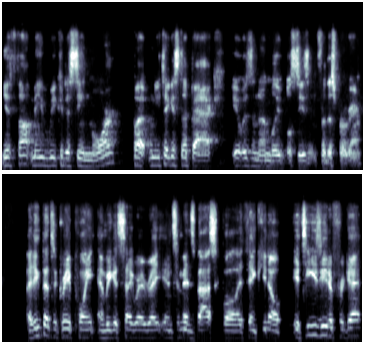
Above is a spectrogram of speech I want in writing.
you thought maybe we could have seen more, but when you take a step back, it was an unbelievable season for this program. I think that's a great point, and we could segue right into men's basketball. I think you know it's easy to forget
